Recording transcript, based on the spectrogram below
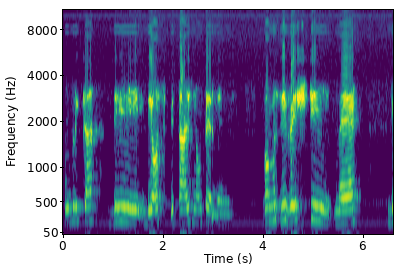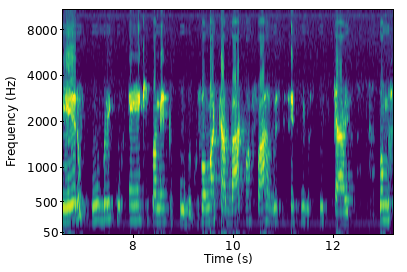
pública de, de hospitais não teremos. Vamos investir, né? Dinheiro público em equipamento público. Vamos acabar com a farra dos incentivos fiscais. Vamos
